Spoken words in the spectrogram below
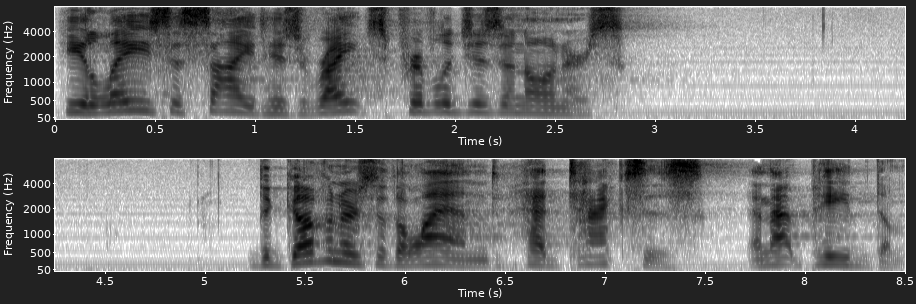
he lays aside his rights, privileges, and honors. The governors of the land had taxes, and that paid them.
